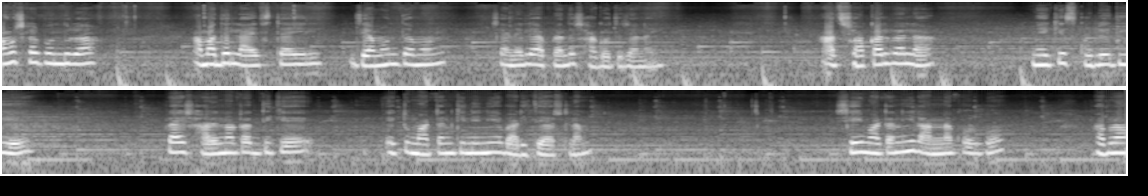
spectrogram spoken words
নমস্কার বন্ধুরা। আমাদের লাইফস্টাইল যেমন তেমন চ্যানেলে আপনাদের স্বাগত জানাই। আজ সকালবেলা মেয়েকে স্কুলে দিয়ে প্রায় সাড়ে নটার দিকে একটু মাটন কিনে নিয়ে বাড়িতে আসলাম। সেই মাটনই রান্না করব। ভাবলাম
